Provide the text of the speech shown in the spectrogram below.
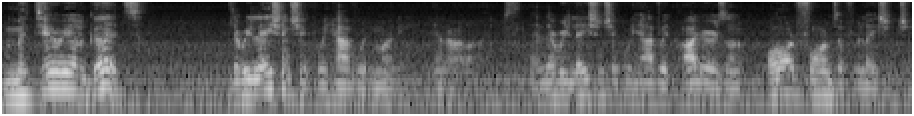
material goods, the relationship we have with money in our lives, and the relationship we have with others on all forms of relationship,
